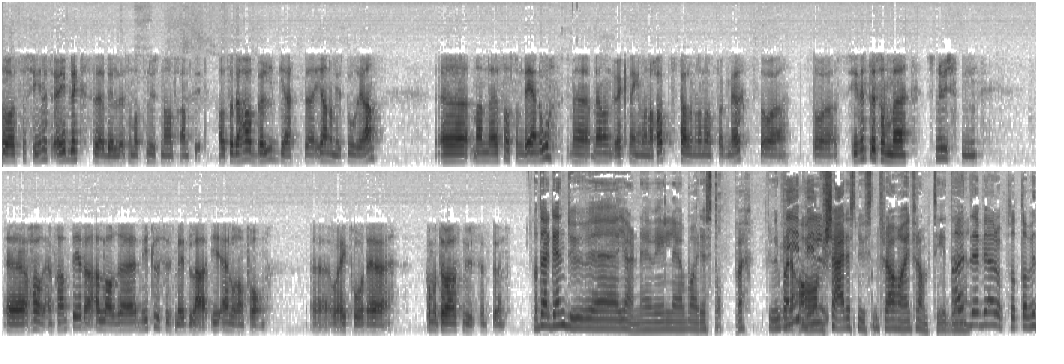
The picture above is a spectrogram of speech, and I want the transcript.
så, så synes øyeblikksbildet som at snusen har en fremtid. Altså Det har bølget eh, gjennom historien. Eh, men eh, sånn som det er nå, med, med den økningen man har hatt, selv om den har stagnert, så, så synes det som snusen har en fremtid, eller nytelsesmidler i en eller annen form. Og jeg tror det kommer til å være snus en stund. Og det er den du eh, gjerne vil eh, bare stoppe? Du vil bare vil... avskjære snusen fra å ha en framtid? Nei, det vi er opptatt av i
